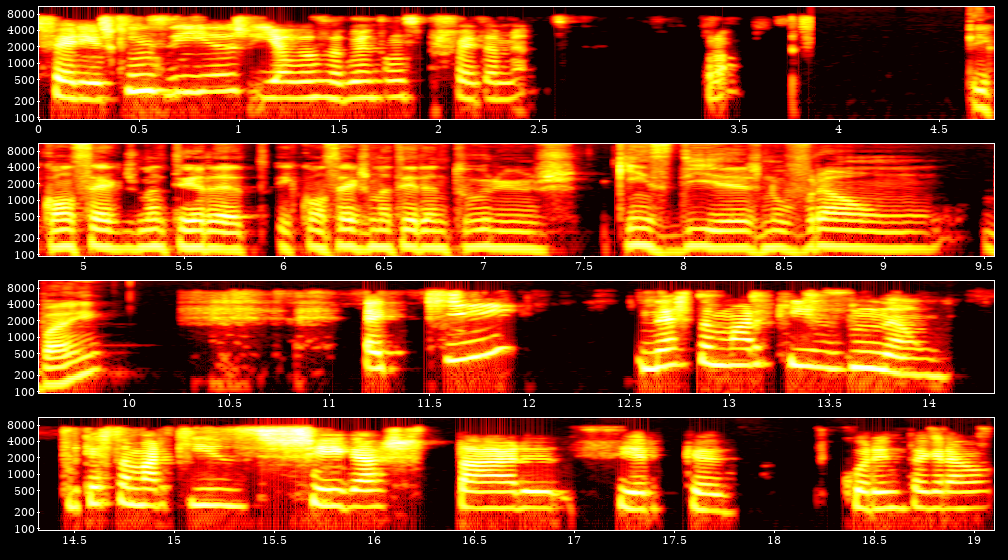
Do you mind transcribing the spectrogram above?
de férias 15 dias e elas aguentam-se perfeitamente. Pronto. E consegues manter, a- e consegues manter Antúnios 15 dias no verão bem? Aqui, nesta marquise, não. Porque esta marquise chega a estar cerca de 40 graus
